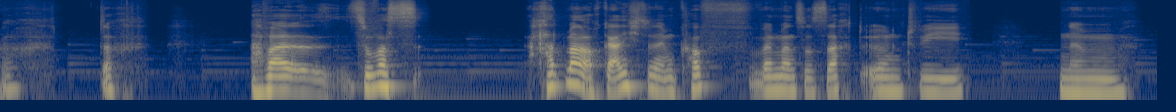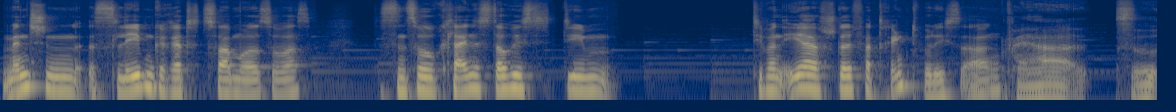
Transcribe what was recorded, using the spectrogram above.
Ach, doch. Aber sowas hat man auch gar nicht dann im Kopf, wenn man so sagt, irgendwie einem Menschen das Leben gerettet zu haben oder sowas. Das sind so kleine Stories, die die man eher schnell verdrängt, würde ich sagen. Ja, so,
